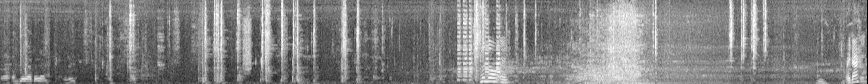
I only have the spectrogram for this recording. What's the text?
Nakakambya yata yan. No, no, eh. Okay na? Lang.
